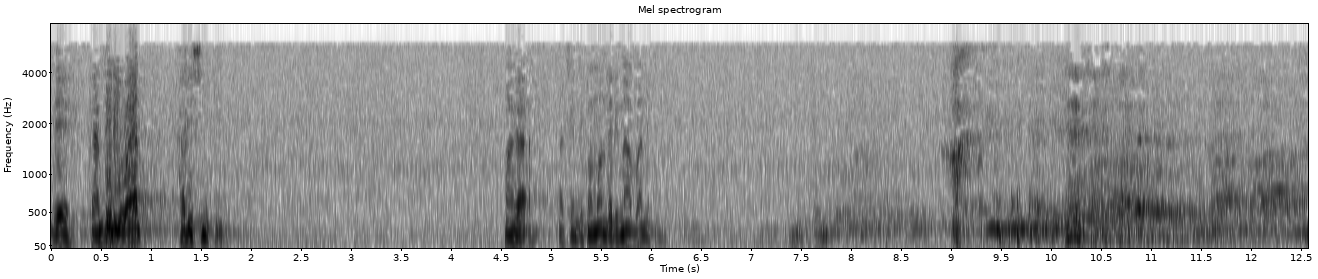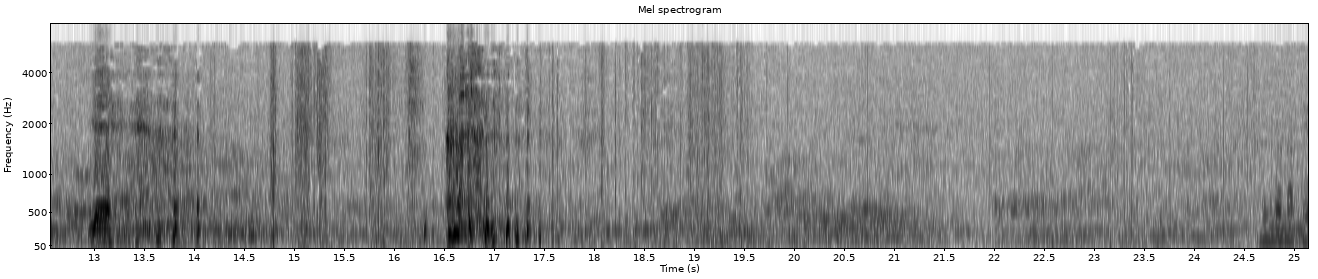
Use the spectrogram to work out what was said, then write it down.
Nggih, ganti riwayat hadis niki. Mangga, ajeng dikomentarin apa nih? Nggih. Dulu nabi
